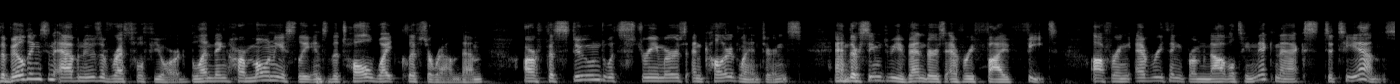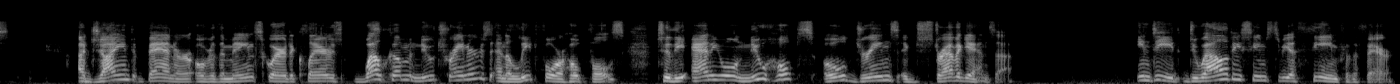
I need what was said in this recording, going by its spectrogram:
The buildings and avenues of Restful Fjord, blending harmoniously into the tall white cliffs around them, are festooned with streamers and colored lanterns, and there seem to be vendors every five feet, offering everything from novelty knickknacks to TMs. A giant banner over the main square declares Welcome, new trainers and Elite Four hopefuls, to the annual New Hopes, Old Dreams extravaganza. Indeed, duality seems to be a theme for the fair,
